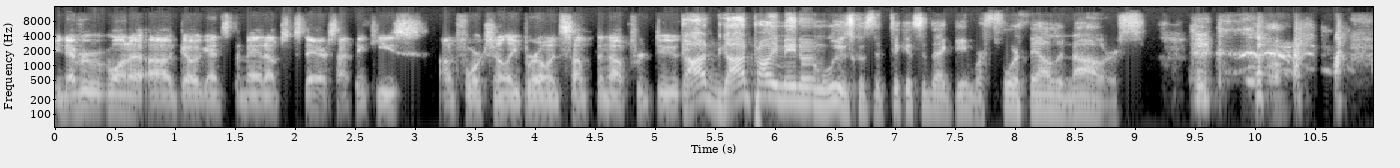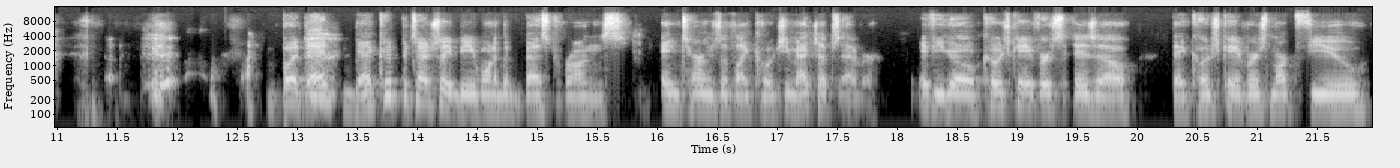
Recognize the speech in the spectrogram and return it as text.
you never want to uh, go against the man upstairs. I think he's unfortunately brewing something up for Duke. God, God probably made him lose because the tickets in that game were four thousand dollars. but that that could potentially be one of the best runs in terms of like coaching matchups ever. If you go Coach K versus Izzo, then Coach K versus Mark Few,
